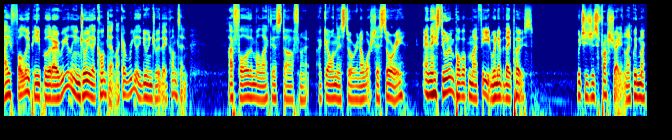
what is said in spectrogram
I follow people that I really enjoy their content, like I really do enjoy their content I follow them, I like their stuff, and I, I go on their story and I watch their story, and they still don't pop up on my feed whenever they post, which is just frustrating. Like with my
